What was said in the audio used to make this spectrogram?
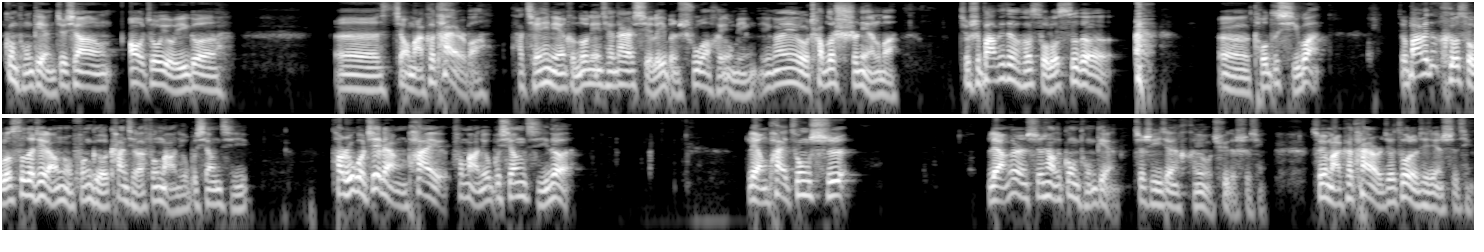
共同点，就像澳洲有一个呃叫马克泰尔吧。他前些年很多年前，大概写了一本书啊，很有名，应该有差不多十年了吧。就是巴菲特和索罗斯的呃投资习惯。就巴菲特和索罗斯的这两种风格看起来风马牛不相及。他如果这两派风马牛不相及的两派宗师，两个人身上的共同点，这是一件很有趣的事情。所以马克泰尔就做了这件事情。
